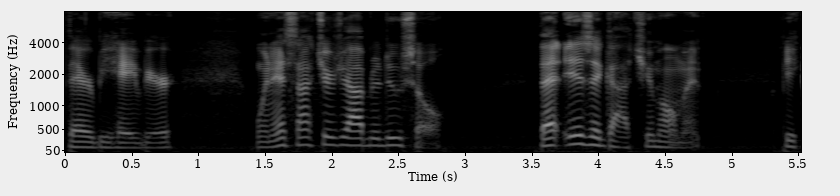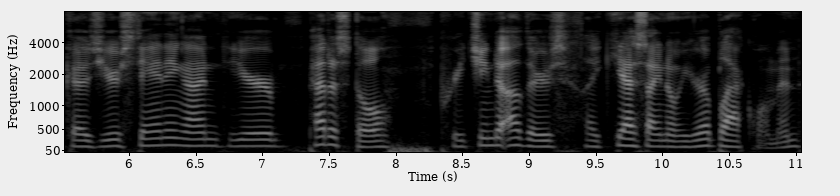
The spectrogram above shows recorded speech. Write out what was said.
their behavior when it's not your job to do so. That is a gotcha moment because you're standing on your pedestal preaching to others, like, yes, I know you're a black woman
